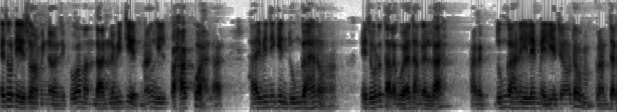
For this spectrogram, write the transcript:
එතකොට ඒ ස්වාමීන් වහන්සේ කිව්වා මම දන්න විදියට නම් හිල් පහක් වහලා හයවෙනි එකෙන් දුම් ගහනවා. එතකොට තලගොයා දඟලලා අර දුම් ගහන ඉලෙම එළියට එනකොට මන්තර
